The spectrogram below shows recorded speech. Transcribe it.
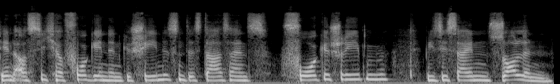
den aus sich hervorgehenden Geschehnissen des Daseins vorgeschrieben, wie sie sein sollen,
